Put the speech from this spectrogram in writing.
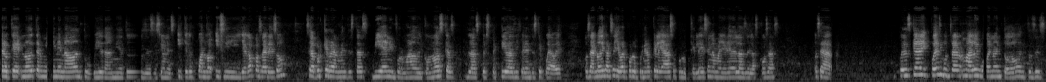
pero que no determine nada en tu vida ni de tus decisiones. Y que cuando, y si llega a pasar eso, sea porque realmente estás bien informado y conozcas las perspectivas diferentes que pueda haber. O sea, no dejarse llevar por lo primero que leas o por lo que lees en la mayoría de las de las cosas. O sea, pues es que hay, puedes encontrar malo y bueno en todo, entonces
